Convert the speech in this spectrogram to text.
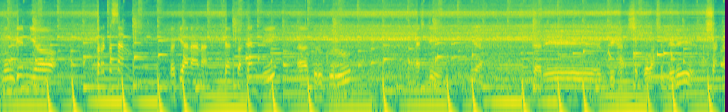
mungkin ya terkesan bagi anak-anak dan bahkan di eh, guru-guru SD ya dari pihak sekolah sendiri sangat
